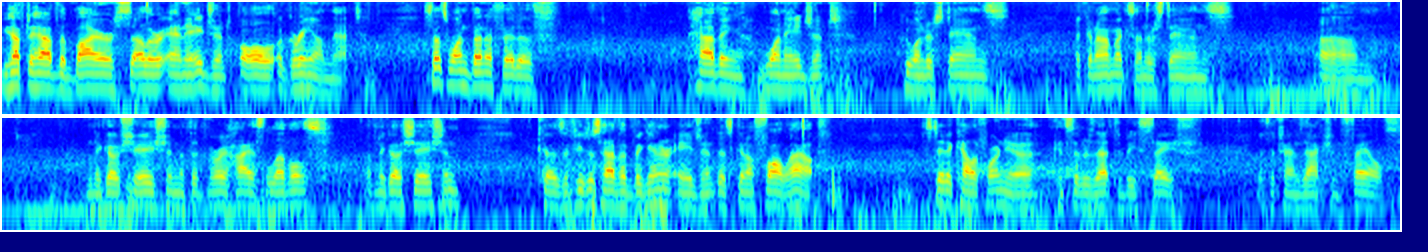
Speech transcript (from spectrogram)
you have to have the buyer, seller, and agent all agree on that. So that's one benefit of having one agent who understands economics, understands um, negotiation at the very highest levels of negotiation. Because if you just have a beginner agent that's going to fall out, the state of California considers that to be safe if the transaction fails.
